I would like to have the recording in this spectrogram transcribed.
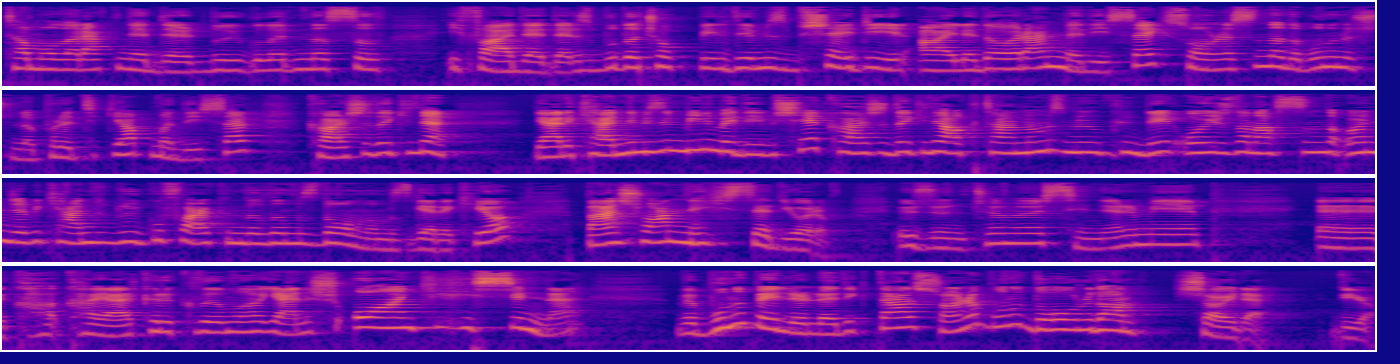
Tam olarak nedir? Duyguları nasıl ifade ederiz? Bu da çok bildiğimiz bir şey değil. Ailede öğrenmediysek, sonrasında da bunun üstünde pratik yapmadıysak karşıdakine yani kendimizin bilmediği bir şeye karşıdakine aktarmamız mümkün değil. O yüzden aslında önce bir kendi duygu farkındalığımızda olmamız gerekiyor. Ben şu an ne hissediyorum? Üzüntü mü, sinir mi, e, hayal kırıklığı mı? Yani şu o anki hissin ne? Ve bunu belirledikten sonra bunu doğrudan şöyle diyor.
